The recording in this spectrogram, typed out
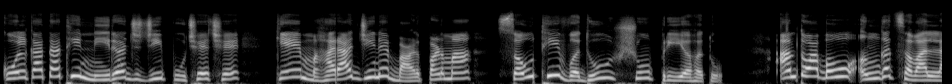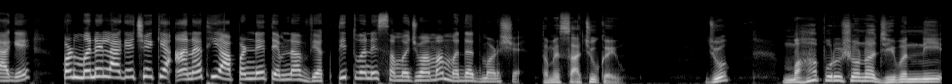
કોલકાતાથી નીરજજી પૂછે છે કે મહારાજજીને બાળપણમાં સૌથી વધુ શું પ્રિય હતું? આમ તો આ બહુ અંગત સવાલ લાગે પણ મને લાગે છે કે આનાથી આપણને તેમના વ્યક્તિત્વને સમજવામાં મદદ મળશે. તમે સાચું કહ્યું. જુઓ મહાપુરુષોના જીવનની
